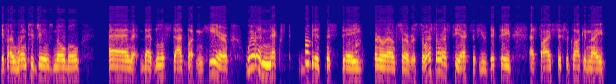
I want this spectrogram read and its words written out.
if I went to James Noble and that little stat button here, we're a next business day turnaround service. So SRSTX, if you dictate at 5, 6 o'clock at night,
